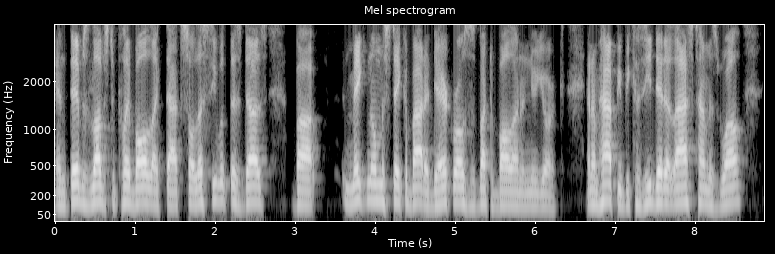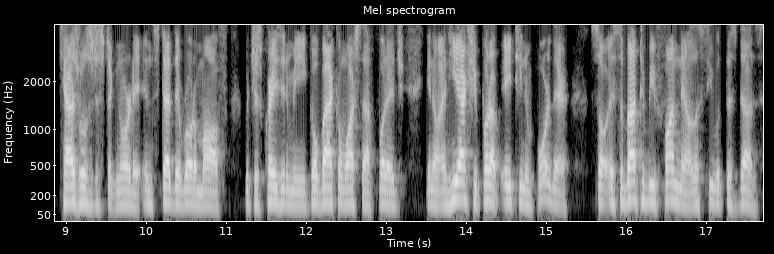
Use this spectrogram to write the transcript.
And Thibs loves to play ball like that. So let's see what this does. But make no mistake about it, Derrick Rose is about to ball out in New York. And I'm happy because he did it last time as well. Casuals just ignored it. Instead, they wrote him off, which is crazy to me. Go back and watch that footage, you know, and he actually put up 18 and 4 there. So it's about to be fun now. Let's see what this does.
